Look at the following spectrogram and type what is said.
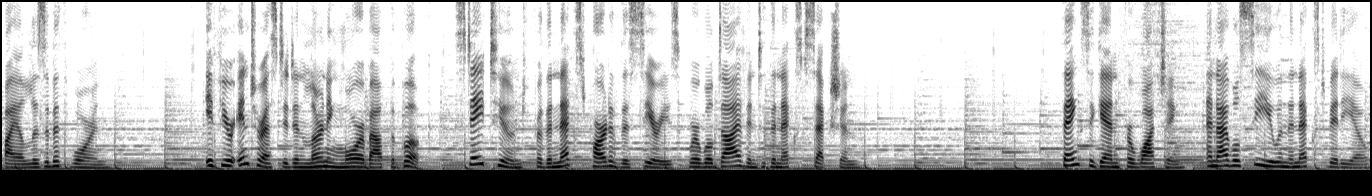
by Elizabeth Warren. If you're interested in learning more about the book, Stay tuned for the next part of this series where we'll dive into the next section. Thanks again for watching, and I will see you in the next video.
